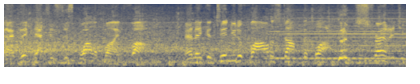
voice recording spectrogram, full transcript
And I think that's his disqualifying foul. And they continue to foul to stop the clock. Good strategy.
